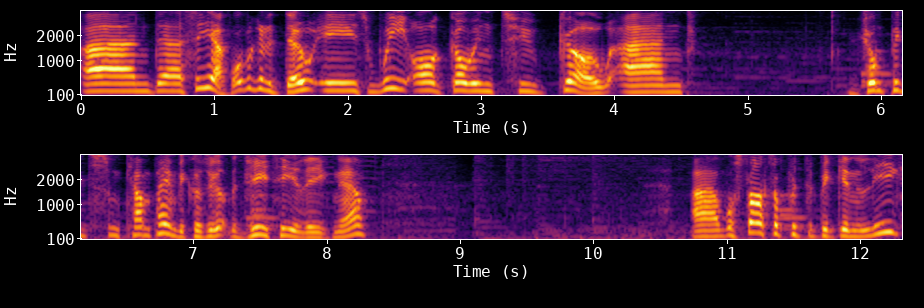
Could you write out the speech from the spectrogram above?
And uh, so yeah, what we're going to do is we are going to go and jump into some campaign because we've got the GT League now. Uh, we'll start off with the Beginner League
